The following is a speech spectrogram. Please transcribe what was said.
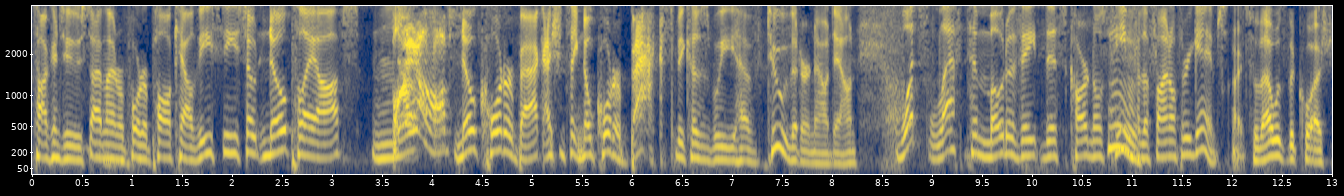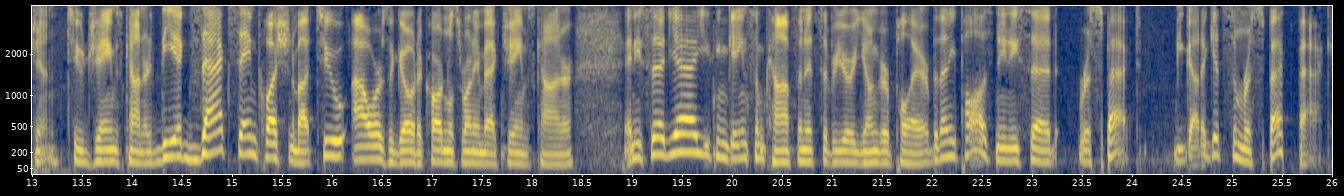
Talking to sideline reporter Paul Calvisi. So no playoffs. No, Playoffs? No quarterback. I should say no quarterbacks because we have two that are now down. What's left to motivate this Cardinals team Hmm. for the final three games? All right, so that was the question to James Conner. The exact same question about two hours ago to Cardinals running back James Conner. And he said, Yeah, you can gain some confidence if you're a younger player. But then he paused and he said, Respect. You got to get some respect back.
